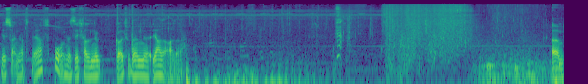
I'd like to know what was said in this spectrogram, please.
Hier ist so eine Art Werft. Oh, und da sehe ich gerade eine Gold- oder eine Jadeader. Ähm.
